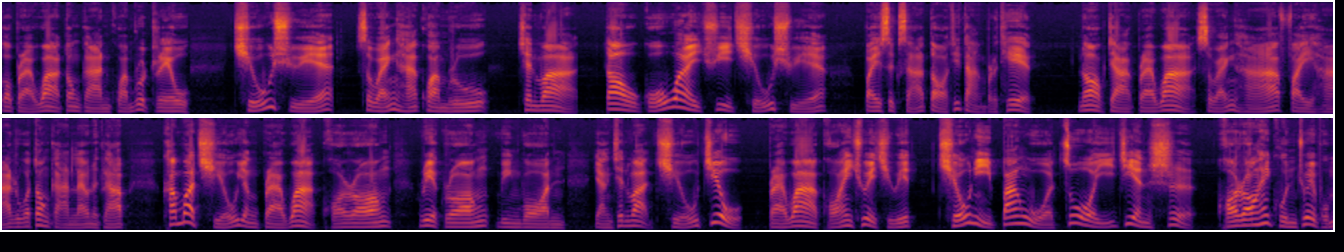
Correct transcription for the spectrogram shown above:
ก็แปลว่าต้องการความรวดเร็วเฉียวเฉวยแสวงหาความรู้ เช่นว่าเต้าโกวไวชี่เฉียวเฉวยไปศึกษาต่อที่ต่างประเทศ นอกจากแปลว่าสแสวงหาไฝ่หาหรือว่าต้องการแล้วนะครับคำว่าเฉียวยังแปลว่า ขอร้อง เรียกร้อง วิงวอน อย่างเช่นว่าเฉียวจิ้วแปลว่า ขอให้ช่วยชีวิตเฉียวหนี่ป้างหัวจั่อีเจียนชขอร้องให้คุณช่วยผม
